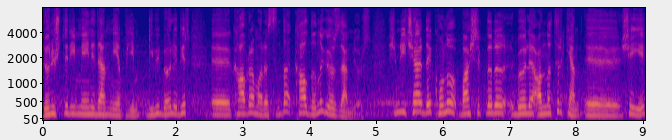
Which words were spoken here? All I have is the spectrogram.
dönüştüreyim yeniden mi yapayım gibi böyle bir e, kavram arasında kaldığını gözlemliyoruz. Şimdi içeride konu başlıkları böyle anlatırken e, şeyi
